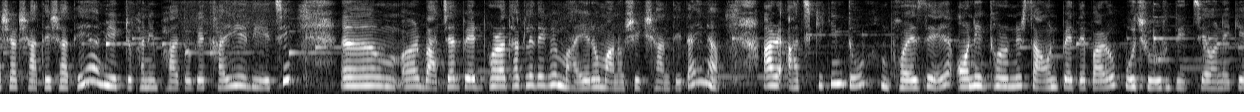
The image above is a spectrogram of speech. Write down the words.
আসার সাথে সাথেই আমি একটুখানি ভাত ওকে খাইয়ে দিয়েছি। আর বাচ্চার পেট ভরা থাকলে দেখবে মায়েরও মানসিক শান্তি, তাই না? আর আজকে কিন্তু ভয়েসে অনেক ধরনের সাউন্ড পেতে পারো পুজো দিচ্ছে অনেকে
